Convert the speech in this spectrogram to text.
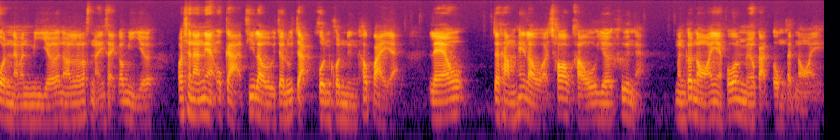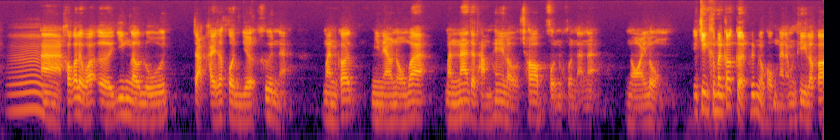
คนน่ะมันมีเยอะเนาะแล้วลักษณะนิสัยก็มีเยอะ เพราะฉะนั้นเนี่ยโอกาสที่เราจะรู้จักคนคนหนึ่งเข้าไปอะแล้วจะทำให้เราอะชอบเขาเยอะขึ้นอะมันก็น้อยอะเพราะว่ามันมีโอกาสตรงกันน้อยอืมอ่าเขาก็เลยว่าเออยิ่งเรารู้จากใครสักคนเยอะขึ้นน่ะมันก็มีแนวโน้มว่ามันน่าจะทำให้เราชอบคนคนนั้นน่ะน้อยลง จริง ๆ คือมันก็เกิดขึ้นกับผมไงนะบางทีเราก็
